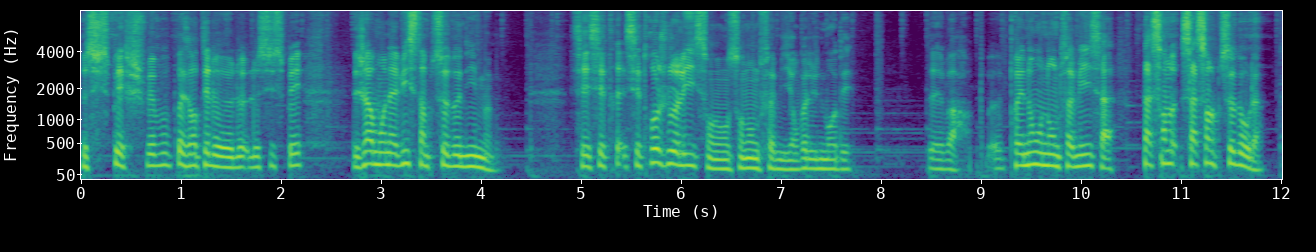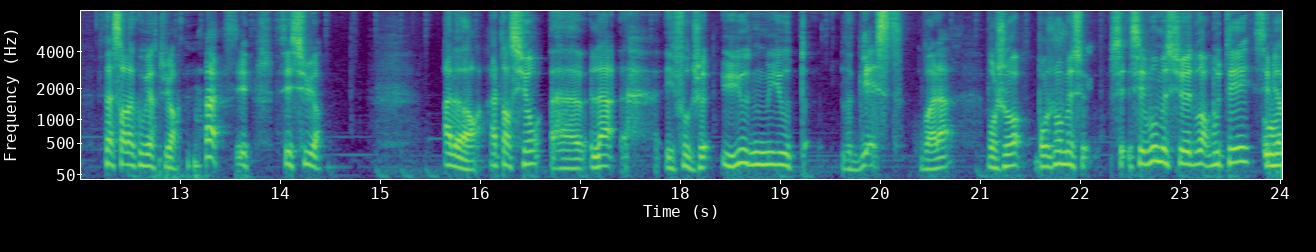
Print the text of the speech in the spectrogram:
Le suspect, je vais vous présenter le, suspect. Déjà, à mon avis, c'est un pseudonyme. C'est, trop joli son, son nom de famille. On va lui demander. Vous allez voir. Prénom, nom de famille, ça, ça, sent, ça sent le pseudo là. Ça sent la couverture. c'est, c'est sûr. Alors, attention, euh, là, il faut que je unmute the guest. Voilà. Bonjour, bonjour monsieur. C'est, vous, monsieur Edouard Boutet? C'est bien.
